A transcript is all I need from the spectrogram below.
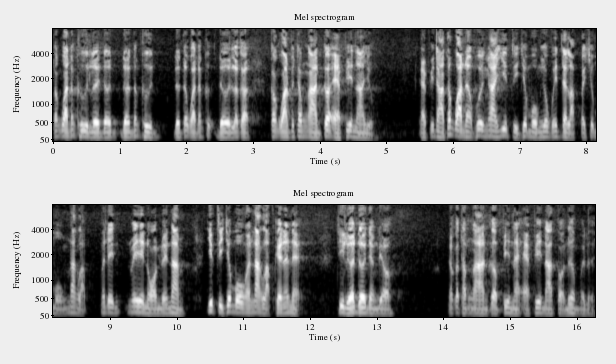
ทั้งวันทั้งคืนเลยเดินเดินทั้งคืน เดินทั้งวันทั้งคืนเดินแล้วก็กลางวันไปทำงานก็แอบพิจารณาอยู่ แอบพิจารณาทั้งวันอะพูดง่ายยี่สิบสี่ชั่วโมงยกเว้นแต่หลับไปชั่วโมงนั่งหลับไม่ได้ไม่ได้นอนเลยนั่งยี่สิบสี่ชั่วโมงนั่งหลับแค่นั้นแหละที่เหลือเดินอย่างเดียว แล้วก็ทำงานก็พิจารณาแอบพิจารณาต่อเนื่องไปเลย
